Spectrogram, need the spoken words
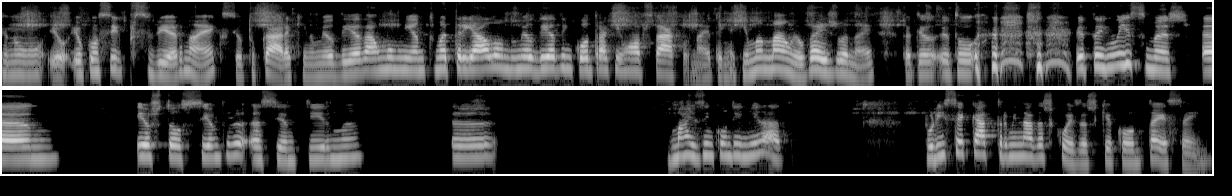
Eu, não, eu, eu, consigo perceber, não é? Que se eu tocar aqui no meu dedo, há um momento material onde o meu dedo encontra aqui um obstáculo, não é? Eu tenho aqui uma mão, eu vejo-a, não é? Portanto, eu, eu, tô... eu tenho isso, mas hum, eu estou sempre a sentir-me uh, mais em continuidade. Por isso é que há determinadas coisas que acontecem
